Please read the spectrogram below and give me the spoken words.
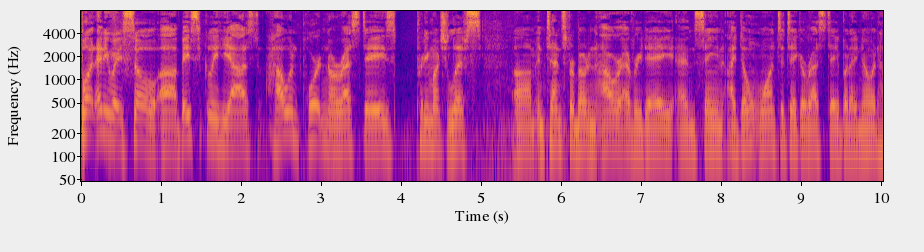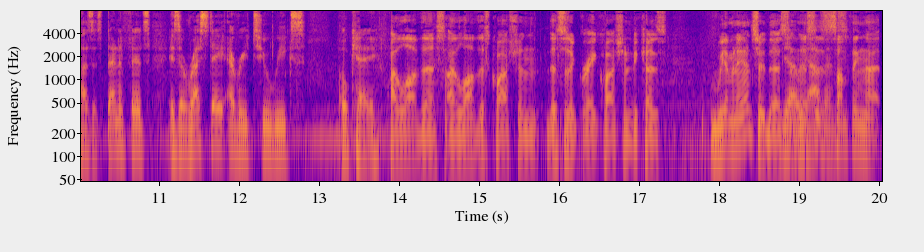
But anyway, so uh, basically, he asked how important are rest days. Pretty much lifts um, intense for about an hour every day, and saying I don't want to take a rest day, but I know it has its benefits. Is a rest day every two weeks okay? I love this. I love this question. This is a great question because we haven't answered this, Yeah, and this is something that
